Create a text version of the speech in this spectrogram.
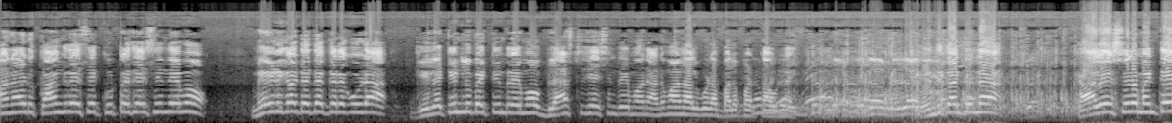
ఆనాడు కాంగ్రెసే కుట్ర చేసిందేమో. మేడిగడ్డ దగ్గర కూడా గిలటిన్లు పెట్టినరేమో బ్లాస్ట్ చేసిండ్రేమో అనే అనుమానాలు కూడా బలపడతా ఉన్నాయి. ఎందుకంటున్నా కాళేశ్వరం అంటే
